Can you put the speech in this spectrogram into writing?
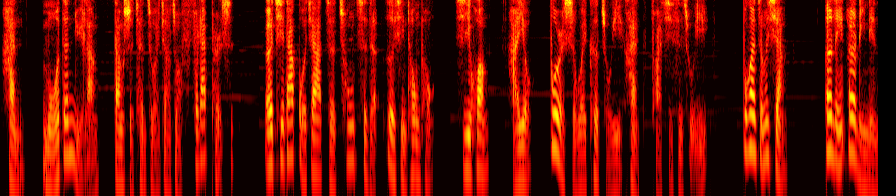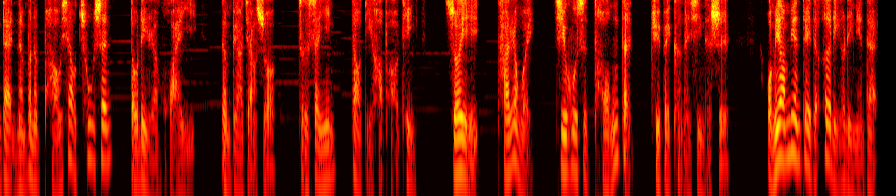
和摩登女郎，当时称之为叫做 flappers，而其他国家则充斥着恶性通膨、饥荒，还有布尔什维克主义和法西斯主义。不管怎么想，二零二零年代能不能咆哮出声，都令人怀疑，更不要讲说这个声音到底好不好听。所以他认为，几乎是同等具备可能性的是，我们要面对的二零二零年代。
